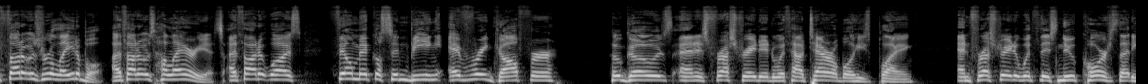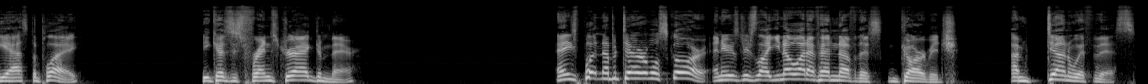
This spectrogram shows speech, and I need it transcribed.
thought it was relatable. I thought it was hilarious. I thought it was Phil Mickelson being every golfer who goes and is frustrated with how terrible he's playing and frustrated with this new course that he has to play because his friends dragged him there. And he's putting up a terrible score. And he was just like, you know what? I've had enough of this garbage. I'm done with this.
